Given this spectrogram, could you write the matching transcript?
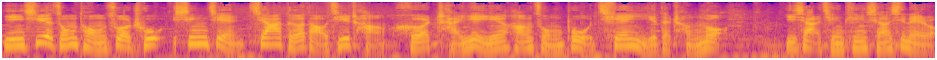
尹锡悦总统作出兴建加德岛机场和产业银行总部迁移的承诺。以下请听详细内容。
